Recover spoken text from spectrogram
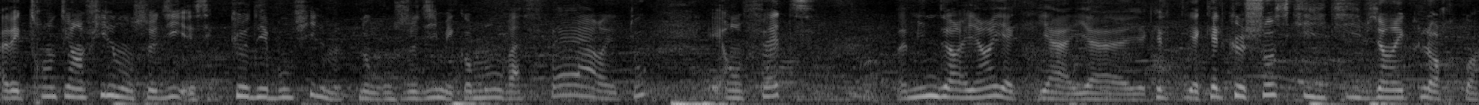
avec 31 films, on se dit et c'est que des bons films. Donc on se dit mais comment on va faire et tout. Et en fait, bah, mine de rien, il y a, quelque chose qui, qui vient éclore quoi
